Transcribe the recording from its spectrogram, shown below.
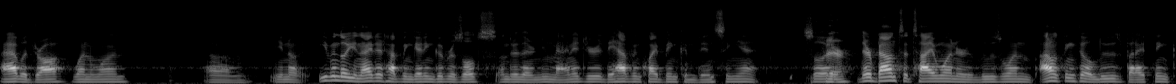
I have a draw, one one. Um, you know, even though United have been getting good results under their new manager, they haven't quite been convincing yet. So Fair. they're bound to tie one or lose one. I don't think they'll lose, but I think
